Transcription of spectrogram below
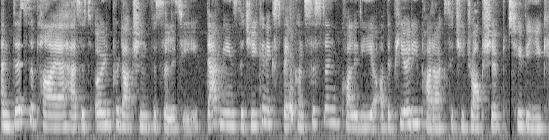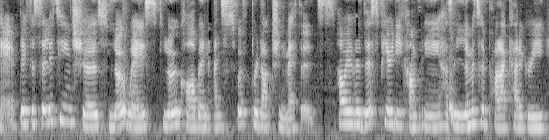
and this supplier has its own production facility. That means that you can expect consistent quality of the POD products that you dropship to the UK. Their facility ensures low waste, low carbon, and swift production methods. However, this POD company has a limited product category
